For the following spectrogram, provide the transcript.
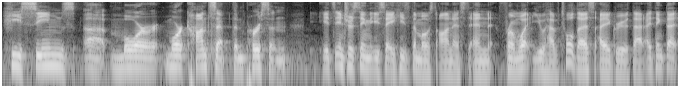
he seems uh, more more concept than person It's interesting that you say he's the most honest, and from what you have told us, I agree with that. I think that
